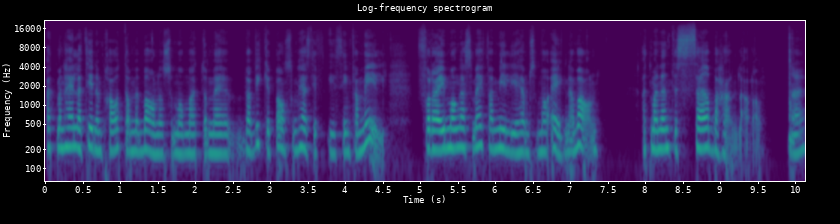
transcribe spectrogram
att man hela tiden pratar med barnen som om att de är vad vilket barn som helst i, i sin familj. För det är många som är familjehem som har egna barn. Att man inte särbehandlar dem. nej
